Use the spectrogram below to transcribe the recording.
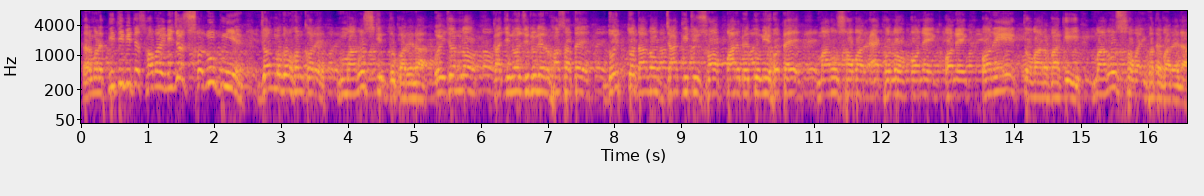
তার মানে পৃথিবীতে সবাই নিজস্ব রূপ নিয়ে জন্মগ্রহণ করে, মানুষ কিন্তু করে না। ওই জন্য কাজী নজরুলের ভাষাতে দৈত্য দানব যা কিছু সব পারবে তুমি হতে, মানুষ সবার এখনও অনেক অনেক অনেক তোমার বাকি। মানুষ সবাই হতে পারে না।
